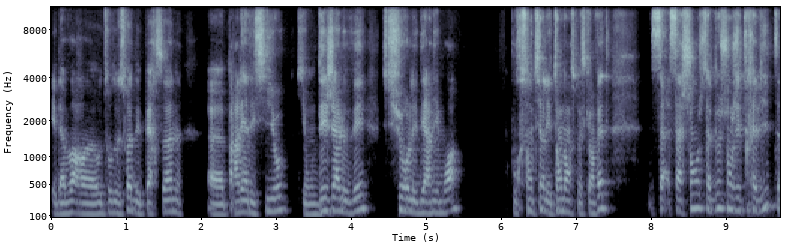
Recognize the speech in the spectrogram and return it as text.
et d'avoir autour de soi des personnes, parler à des CEO qui ont déjà levé sur les derniers mois pour sentir les tendances. Parce qu'en fait, ça, change, ça peut changer très vite.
